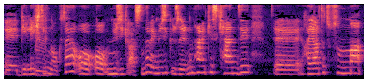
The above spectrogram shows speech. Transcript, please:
e, birleştiği hmm. nokta o, o müzik aslında ve müzik üzerinden herkes kendi e, hayata tutunma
